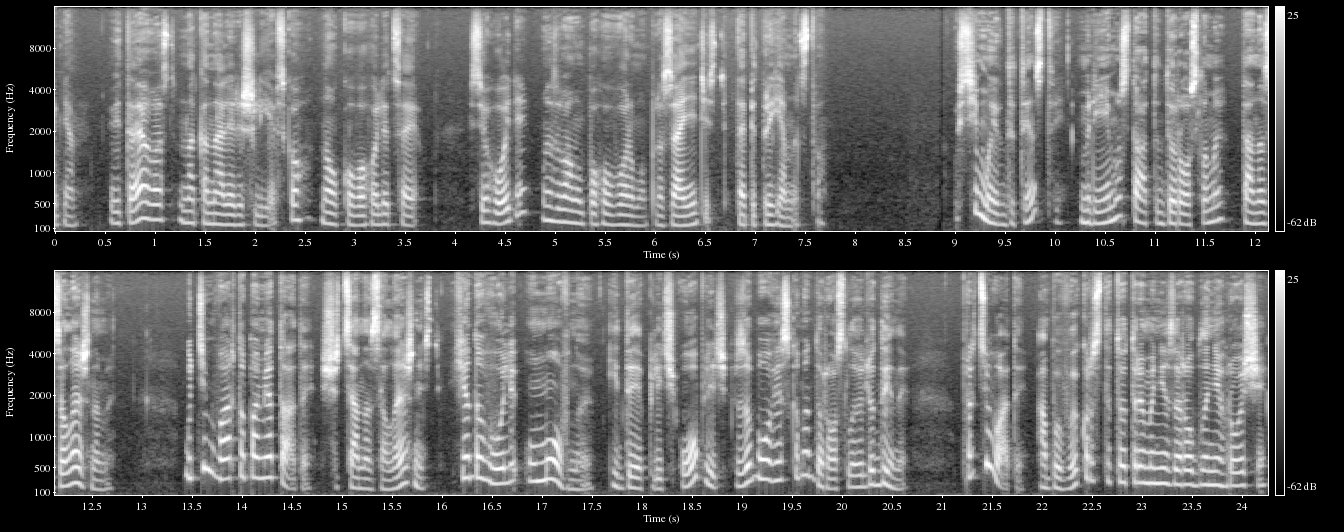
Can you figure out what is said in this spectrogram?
дня! Вітаю вас на каналі Рішельєвського наукового ліцею. Сьогодні ми з вами поговоримо про зайнятість та підприємництво. Усі ми в дитинстві мріємо стати дорослими та незалежними. Утім, варто пам'ятати, що ця незалежність є доволі умовною, іде пліч опліч з обов'язками дорослої людини працювати, аби використати отримані зароблені гроші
